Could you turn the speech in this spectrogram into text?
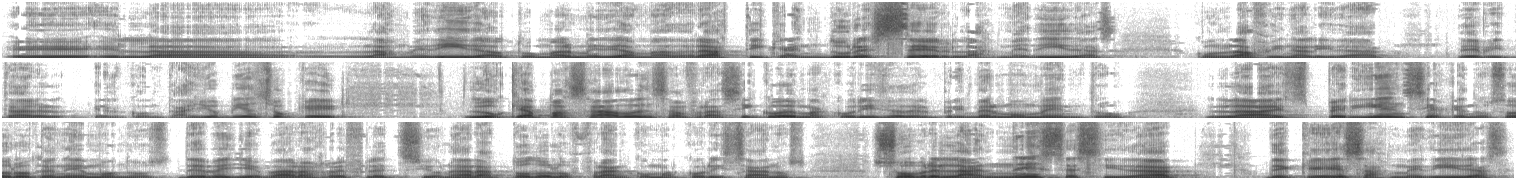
eh, las medidas o tomar medidas más drásticas, endurecer las medidas con la finalidad de evitar el, contagio. Yo pienso que lo que ha pasado en San Francisco de Macorís desde el primer momento, la experiencia que nosotros tenemos nos debe llevar a reflexionar a todos los franco-macorizanos sobre la necesidad de que esas medidas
